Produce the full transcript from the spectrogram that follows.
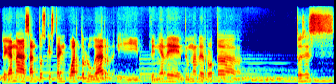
Le gana a Santos que está en cuarto lugar y venía de, una derrota. Entonces,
